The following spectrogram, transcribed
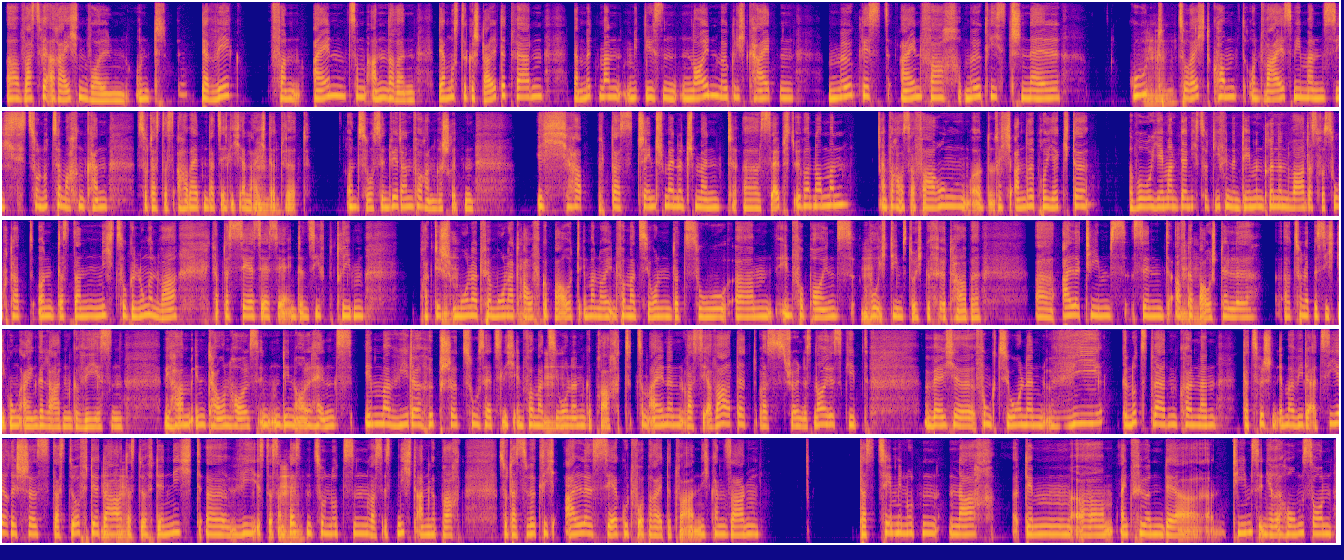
äh, was wir erreichen wollen. Und der Weg von einem zum anderen, der musste gestaltet werden, damit man mit diesen neuen Möglichkeiten möglichst einfach, möglichst schnell gut mhm. zurechtkommt und weiß, wie man sich zunutze machen kann, so dass das Arbeiten tatsächlich erleichtert mhm. wird. Und so sind wir dann vorangeschritten. Ich habe das Change Management äh, selbst übernommen, einfach aus Erfahrung äh, durch andere Projekte, wo jemand, der nicht so tief in den Themen drinnen war, das versucht hat und das dann nicht so gelungen war. Ich habe das sehr, sehr, sehr intensiv betrieben praktisch Monat für Monat aufgebaut, immer neue Informationen dazu, ähm, Infopoints, wo mhm. ich Teams durchgeführt habe. Äh, alle Teams sind auf der mhm. Baustelle äh, zu einer Besichtigung eingeladen gewesen. Wir haben in Townhalls und in All Hands immer wieder hübsche zusätzliche Informationen mhm. gebracht. Zum einen, was sie erwartet, was es Schönes Neues gibt, welche Funktionen wie genutzt werden können. Dazwischen immer wieder Erzieherisches, das dürft ihr da, mhm. das dürft ihr nicht. Äh, wie ist das am mhm. besten zu nutzen? Was ist nicht angebracht? Sodass wirklich alles sehr gut vorbereitet waren. Ich kann sagen, dass zehn Minuten nach dem äh, Einführen der Teams in ihre Homezone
